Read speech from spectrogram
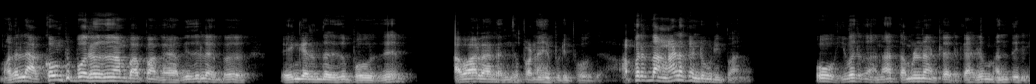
முதல்ல அக்கௌண்ட் போறது தான் பார்ப்பாங்க. இதுல இப்ப எங்க இருந்து இது போகுது? அவாலால் இந்த பணம் எப்படி போகுது? அப்புறம் தான் ஆளை கண்டுபிடிப்பாங்க. ஓ இவர் தானா? தமிழ்நாட்டில் இருக்காரு மந்திரி.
